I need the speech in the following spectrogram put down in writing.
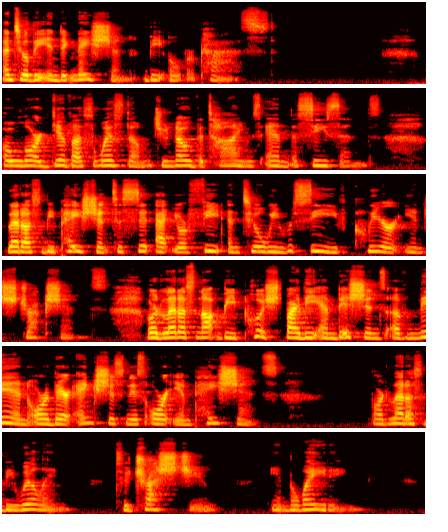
until the indignation be overpast. O Lord, give us wisdom to know the times and the seasons let us be patient to sit at your feet until we receive clear instructions. Lord, let us not be pushed by the ambitions of men or their anxiousness or impatience. Lord, let us be willing to trust you in the waiting.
